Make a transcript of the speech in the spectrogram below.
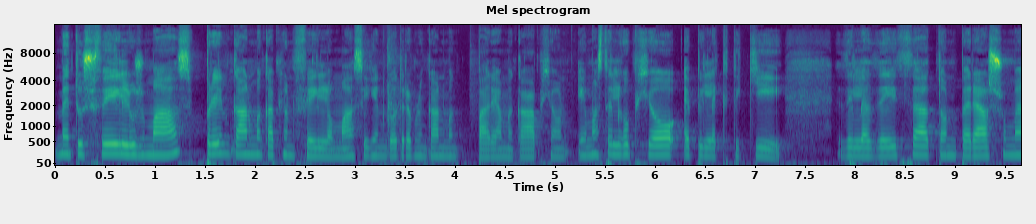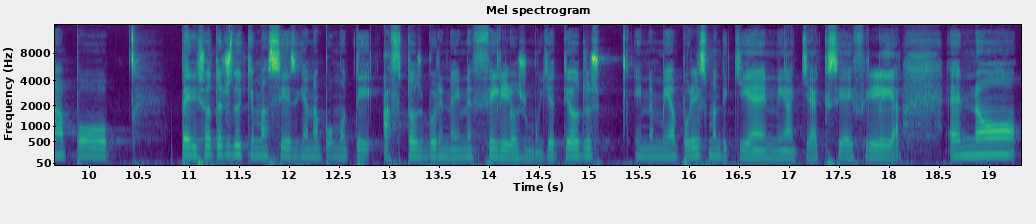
με τους φίλους μας, πριν κάνουμε κάποιον φίλο μας ή γενικότερα πριν κάνουμε παρέα με κάποιον, είμαστε λίγο πιο επιλεκτικοί. Δηλαδή θα τον περάσουμε από περισσότερες δοκιμασίες για να πούμε ότι αυτός μπορεί να είναι φίλος μου, γιατί όντως είναι μια πολύ σημαντική έννοια και αξία η φιλία. Ενώ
